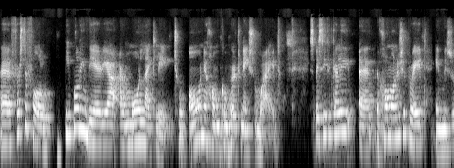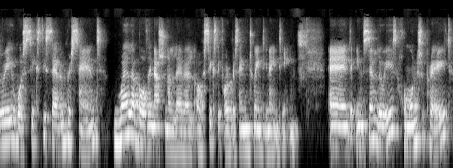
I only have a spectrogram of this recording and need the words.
Uh, first of all people in the area are more likely to own a home compared to nationwide Specifically, uh, the home ownership rate in Missouri was 67%, well above the national level of 64% in 2019. And in St. Louis, homeownership rate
